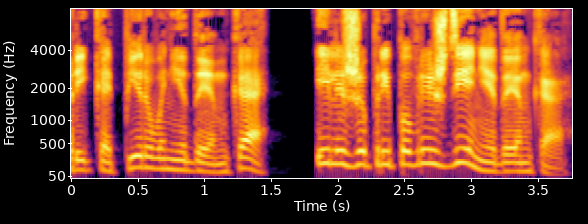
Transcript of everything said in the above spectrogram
при копировании ДНК или же при повреждении ДНК.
